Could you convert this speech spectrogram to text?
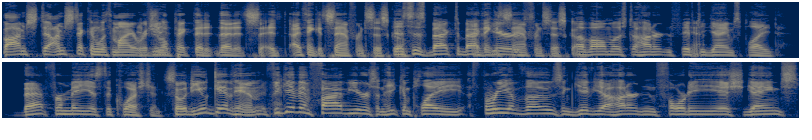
but I'm still I'm sticking with my original you- pick that it, that it's it, I think it's San Francisco. This is back to back years San Francisco. of almost 150 games played. That for me is the question. so do you give him? If you give him five years and he can play three of those and give you 140 ish games,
